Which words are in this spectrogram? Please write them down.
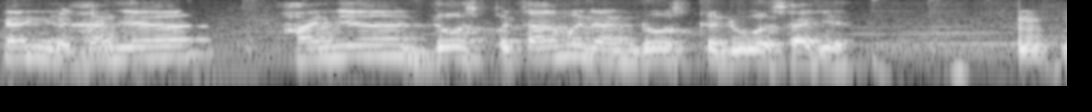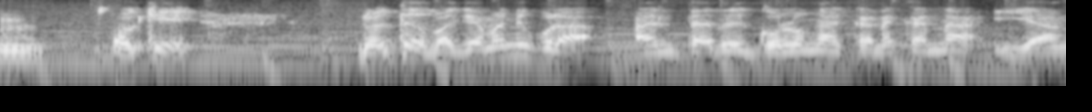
Kan? Hanya hanya dos pertama dan dos kedua saja. Mm-hmm. Okey. Doktor, bagaimana pula antara golongan kanak-kanak yang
